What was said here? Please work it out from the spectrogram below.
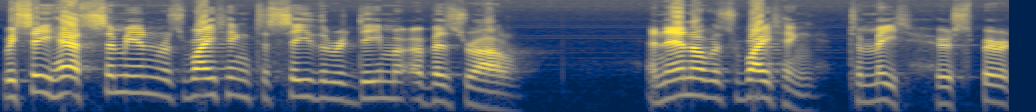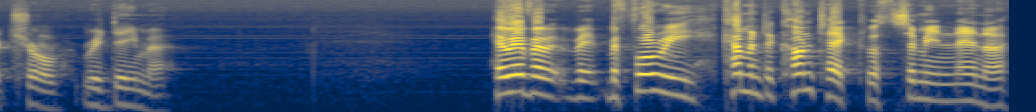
We see how Simeon was waiting to see the Redeemer of Israel, and Anna was waiting to meet her spiritual Redeemer. However, before we come into contact with Simeon and Anna,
